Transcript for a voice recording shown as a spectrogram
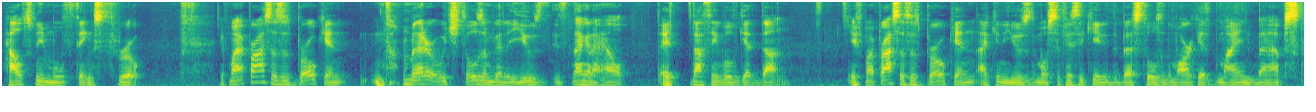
helps me move things through. If my process is broken, no matter which tools I'm going to use, it's not going to help. It, nothing will get done. If my process is broken, I can use the most sophisticated, the best tools in the market, mind maps,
